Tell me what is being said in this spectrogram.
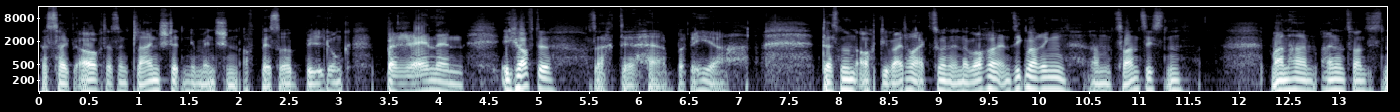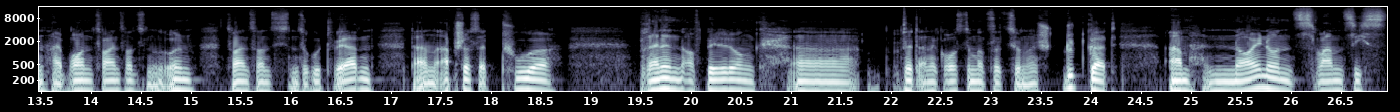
Das zeigt auch, dass in kleinen Städten die Menschen auf bessere Bildung brennen. Ich hoffe, sagte Herr Breer, dass nun auch die weiteren Aktionen in der Woche in Sigmaringen am 20. Mannheim 21., Heilbronn 22. und Ulm 22. so gut werden. Dann Abschluss der Tour Brennen auf Bildung äh, wird eine Großdemonstration in Stuttgart am 29.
